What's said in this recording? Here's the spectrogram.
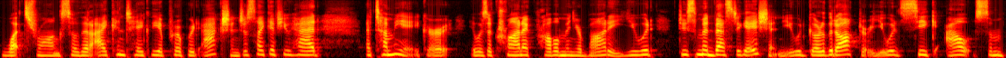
what's wrong so that I can take the appropriate action. Just like if you had a tummy ache or it was a chronic problem in your body, you would do some investigation. You would go to the doctor. You would seek out some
